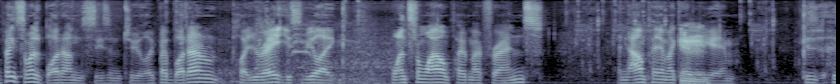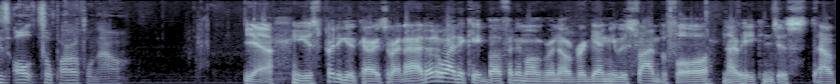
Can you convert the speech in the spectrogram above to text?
I'm playing so much Bloodhound this season too. Like my Bloodhound play rate used to be like once in a while I play with my friends, and now I'm playing like every hmm. game because his ult's so powerful now. yeah, he's pretty good character right now. I don't know why they keep buffing him over and over again. He was fine before. Now he can just have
